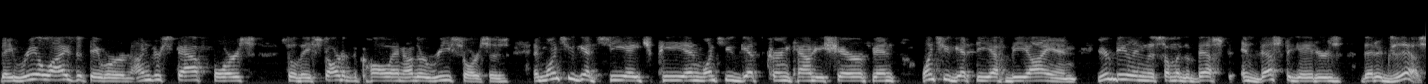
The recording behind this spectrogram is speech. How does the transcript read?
They realized that they were an understaffed force, so they started to call in other resources. And once you get CHP in, once you get Kern County Sheriff in, once you get the FBI in, you're dealing with some of the best investigators that exist.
